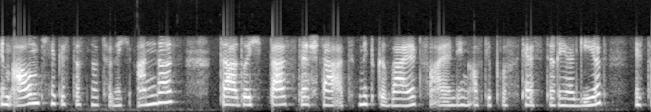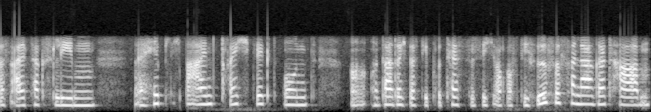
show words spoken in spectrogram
Im Augenblick ist das natürlich anders, dadurch, dass der Staat mit Gewalt vor allen Dingen auf die Proteste reagiert, ist das Alltagsleben erheblich beeinträchtigt und und dadurch, dass die Proteste sich auch auf die Höfe verlagert haben,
